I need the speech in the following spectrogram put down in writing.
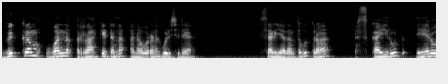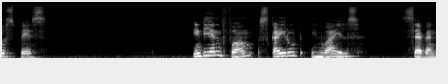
ವಿಕ್ರಮ್ ಒನ್ ರಾಕೆಟನ್ನು ಅನಾವರಣಗೊಳಿಸಿದೆ? ಸರಿಯಾದಂಥ ಉತ್ತರ Skyroot Aerospace. Indian firm Skyroot unveils seven.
